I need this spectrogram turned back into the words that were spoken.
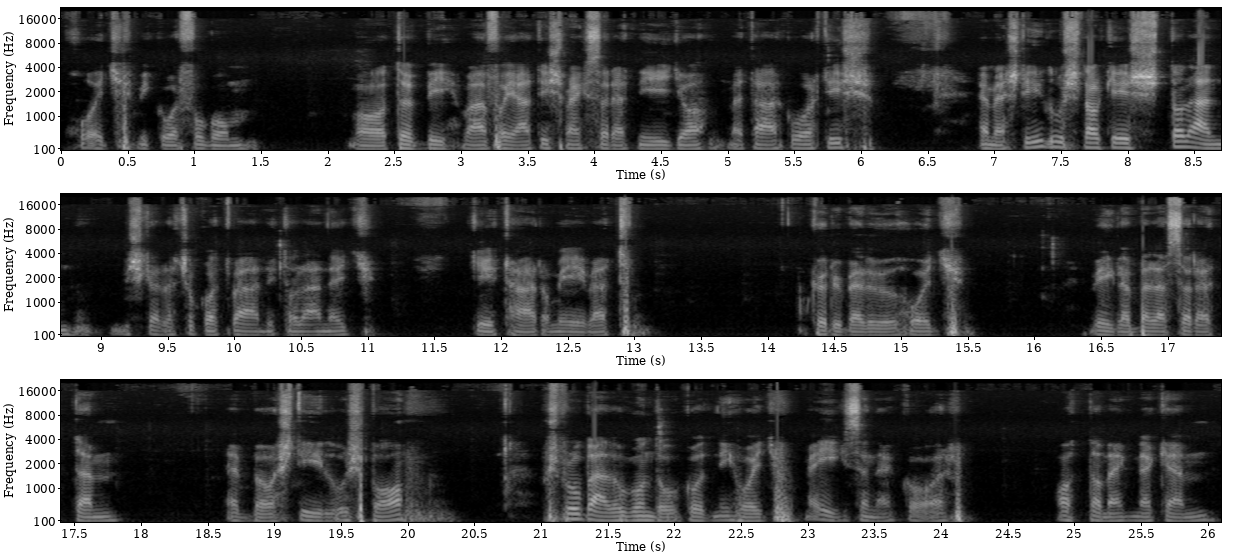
hogy mikor fogom a többi válfaját is megszeretni, így a metalcore is, eme stílusnak, és talán is kellett sokat várni, talán egy két-három évet körülbelül, hogy végre beleszerettem ebbe a stílusba. Most próbálok gondolkodni, hogy melyik zenekar adta meg nekem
